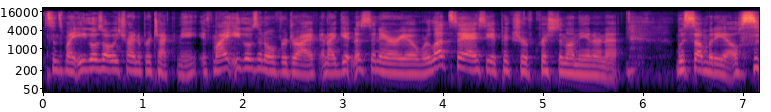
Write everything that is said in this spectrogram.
since my ego's always trying to protect me, if my ego's in overdrive and I get in a scenario where let's say I see a picture of Kristen on the internet with somebody else.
